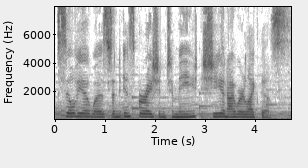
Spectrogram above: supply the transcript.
Sylvia was an inspiration to me. She and I were like this.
